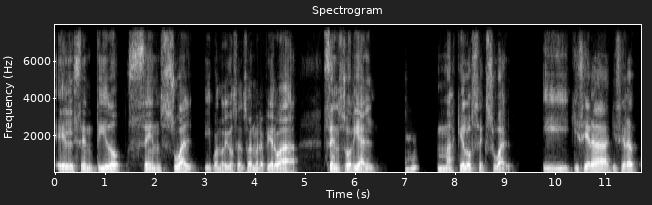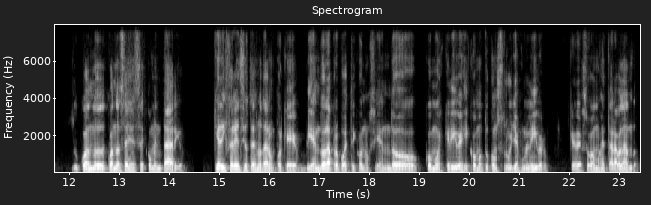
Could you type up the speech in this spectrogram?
el sentido sensual, y cuando digo sensual me refiero a sensorial, más que lo sexual. Y quisiera, quisiera, cuando, cuando haces ese comentario, ¿qué diferencia ustedes notaron? Porque viendo la propuesta y conociendo cómo escribes y cómo tú construyes un libro, que de eso vamos a estar hablando.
